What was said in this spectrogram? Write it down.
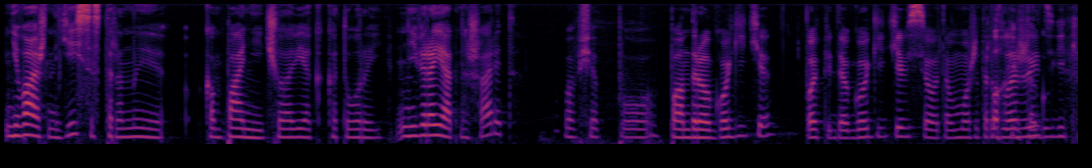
Неважно, есть со стороны компании человек, который невероятно шарит вообще по, по андрогогике, по педагогике, все там может по разложить.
